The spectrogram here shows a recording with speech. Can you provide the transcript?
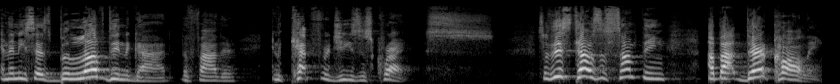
and then he says, beloved in God the Father and kept for Jesus Christ. So this tells us something about their calling.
